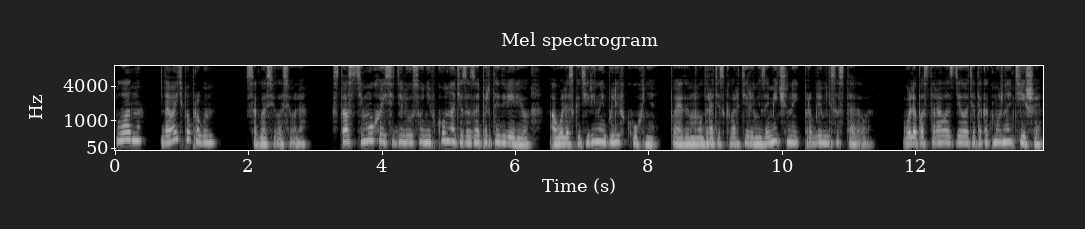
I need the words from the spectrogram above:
Ладно, давайте попробуем, согласилась Оля. Стас с Тимохой сидели у Сони в комнате за запертой дверью, а Оля с Катериной были в кухне, поэтому удрать из квартиры незамеченной проблем не составило. Оля постаралась сделать это как можно тише,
